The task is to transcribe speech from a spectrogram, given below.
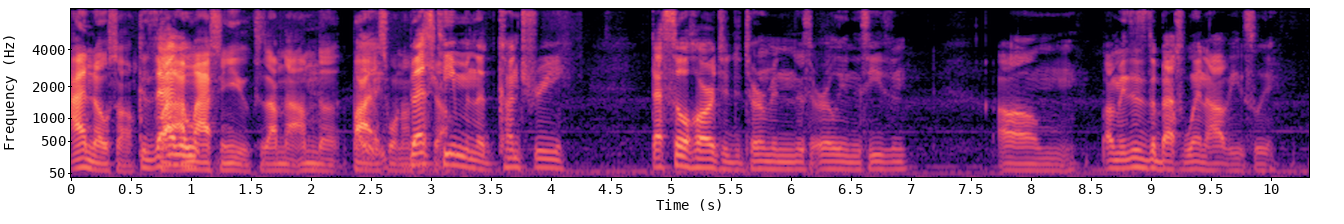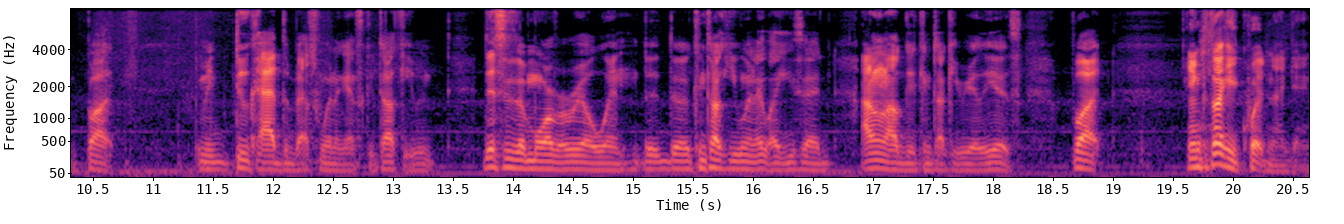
I, I know so. Gonzaga- I'm asking you because I'm not. I'm the biased one on Best the show. team in the country. That's so hard to determine this early in the season. Um, I mean, this is the best win, obviously, but I mean, Duke had the best win against Kentucky. This is a more of a real win. The the Kentucky win, like you said, I don't know how good Kentucky really is, but And Kentucky quit in that game,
